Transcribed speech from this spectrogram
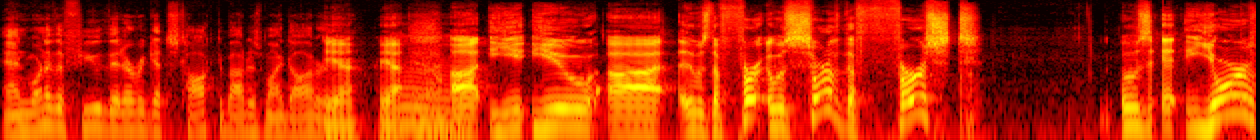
And one of the few that ever gets talked about is my daughter. Yeah, yeah. Uh, you, you uh, it was the first. It was sort of the first. It was uh, your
